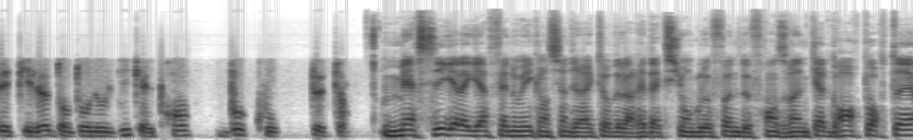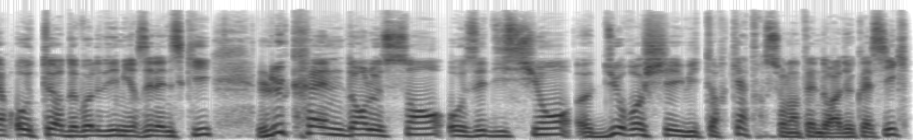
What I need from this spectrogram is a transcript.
des pilotes dont on nous dit qu'elle prend beaucoup de temps. Merci Gallagher Fenwick, ancien directeur de la rédaction anglophone de France 24, grand reporter, auteur de Volodymyr Zelensky, l'Ukraine dans le sang aux éditions du Rocher, 8h04 sur l'antenne de Radio Classique.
